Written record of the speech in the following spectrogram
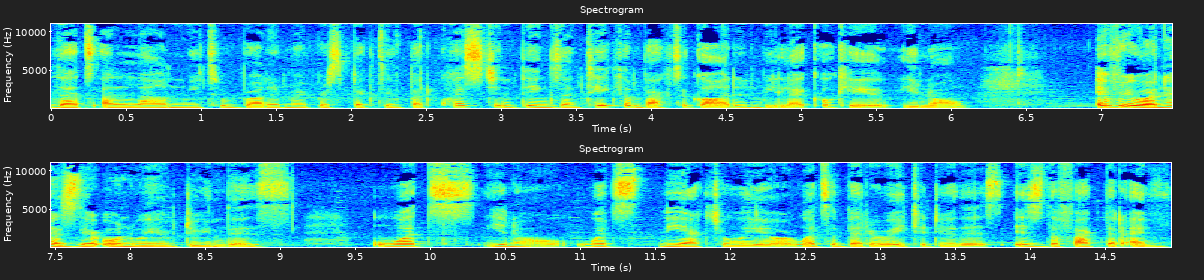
that's allowed me to broaden my perspective, but question things and take them back to God and be like, okay, you know, everyone has their own way of doing this what's you know what's the actual way or what's a better way to do this is the fact that i've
